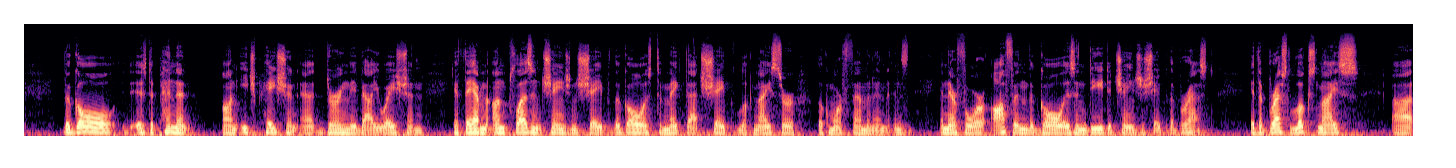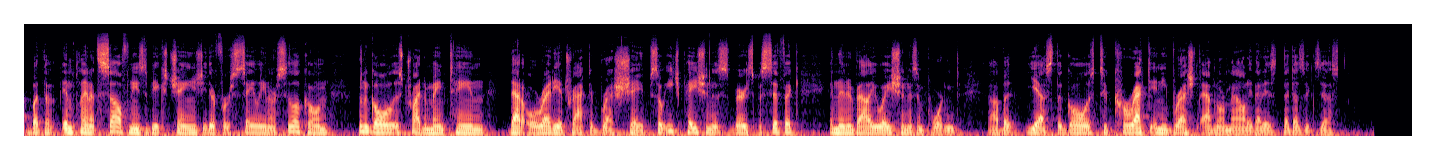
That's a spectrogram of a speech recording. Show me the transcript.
The goal is dependent on each patient at, during the evaluation. If they have an unpleasant change in shape, the goal is to make that shape look nicer, look more feminine, and, and therefore often the goal is indeed to change the shape of the breast. If the breast looks nice, uh, but the implant itself needs to be exchanged either for saline or silicone, then the goal is try to maintain that already attractive breast shape. So each patient is very specific, and then evaluation is important. Uh, but yes, the goal is to correct any breast abnormality that is that does exist.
